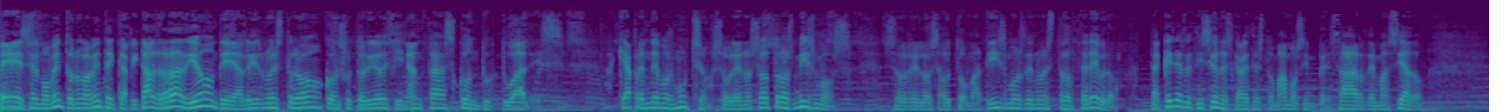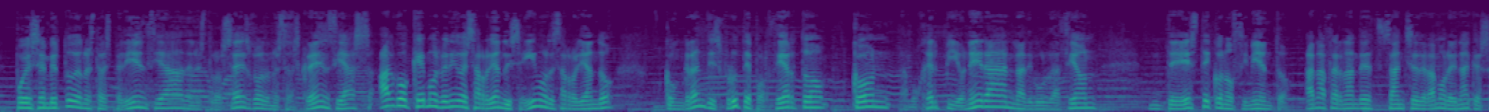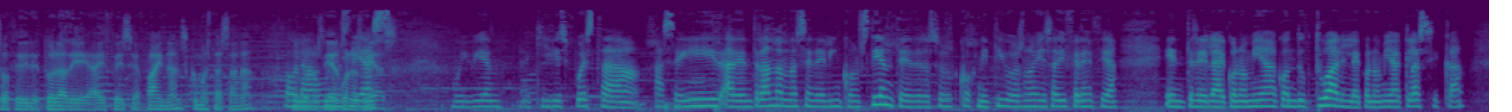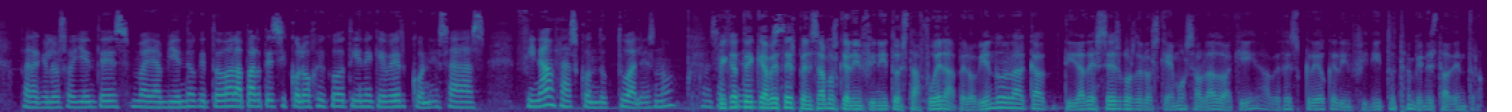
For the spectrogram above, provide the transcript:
Es el momento nuevamente en Capital Radio de abrir nuestro consultorio de finanzas conductuales. Aquí aprendemos mucho sobre nosotros mismos sobre los automatismos de nuestro cerebro, de aquellas decisiones que a veces tomamos sin pensar demasiado, pues en virtud de nuestra experiencia, de nuestros sesgos, de nuestras creencias, algo que hemos venido desarrollando y seguimos desarrollando con gran disfrute, por cierto, con la mujer pionera en la divulgación de este conocimiento. Ana Fernández Sánchez de la Morena, que es socia directora de AFS Finance. ¿Cómo estás, Ana? Hola, buenos días. Buenos días. Muy bien, aquí dispuesta a seguir adentrándonos en el inconsciente de los cognitivos ¿no? y esa diferencia entre la economía conductual y la economía clásica para que los oyentes vayan viendo que toda la parte psicológico tiene que ver con esas finanzas conductuales, ¿no? Fíjate que a veces pensamos que el infinito está fuera, pero viendo la cantidad de sesgos de los que hemos hablado aquí, a veces creo que el infinito también está dentro.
